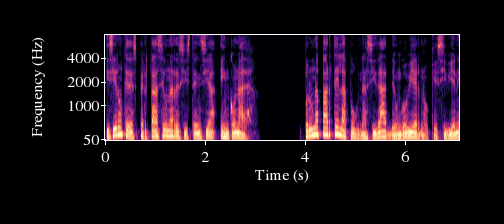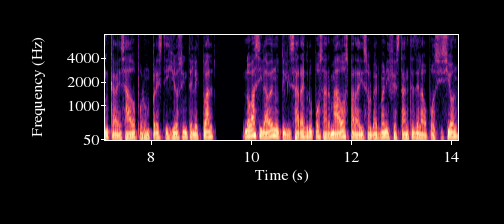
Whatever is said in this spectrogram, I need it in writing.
hicieron que despertase una resistencia enconada. Por una parte, la pugnacidad de un gobierno que, si bien encabezado por un prestigioso intelectual, no vacilaba en utilizar a grupos armados para disolver manifestantes de la oposición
